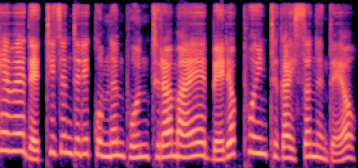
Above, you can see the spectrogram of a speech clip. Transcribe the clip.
해외 네티즌들이 꼽는 본 드라마의 매력 포인트가 있었는데요.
